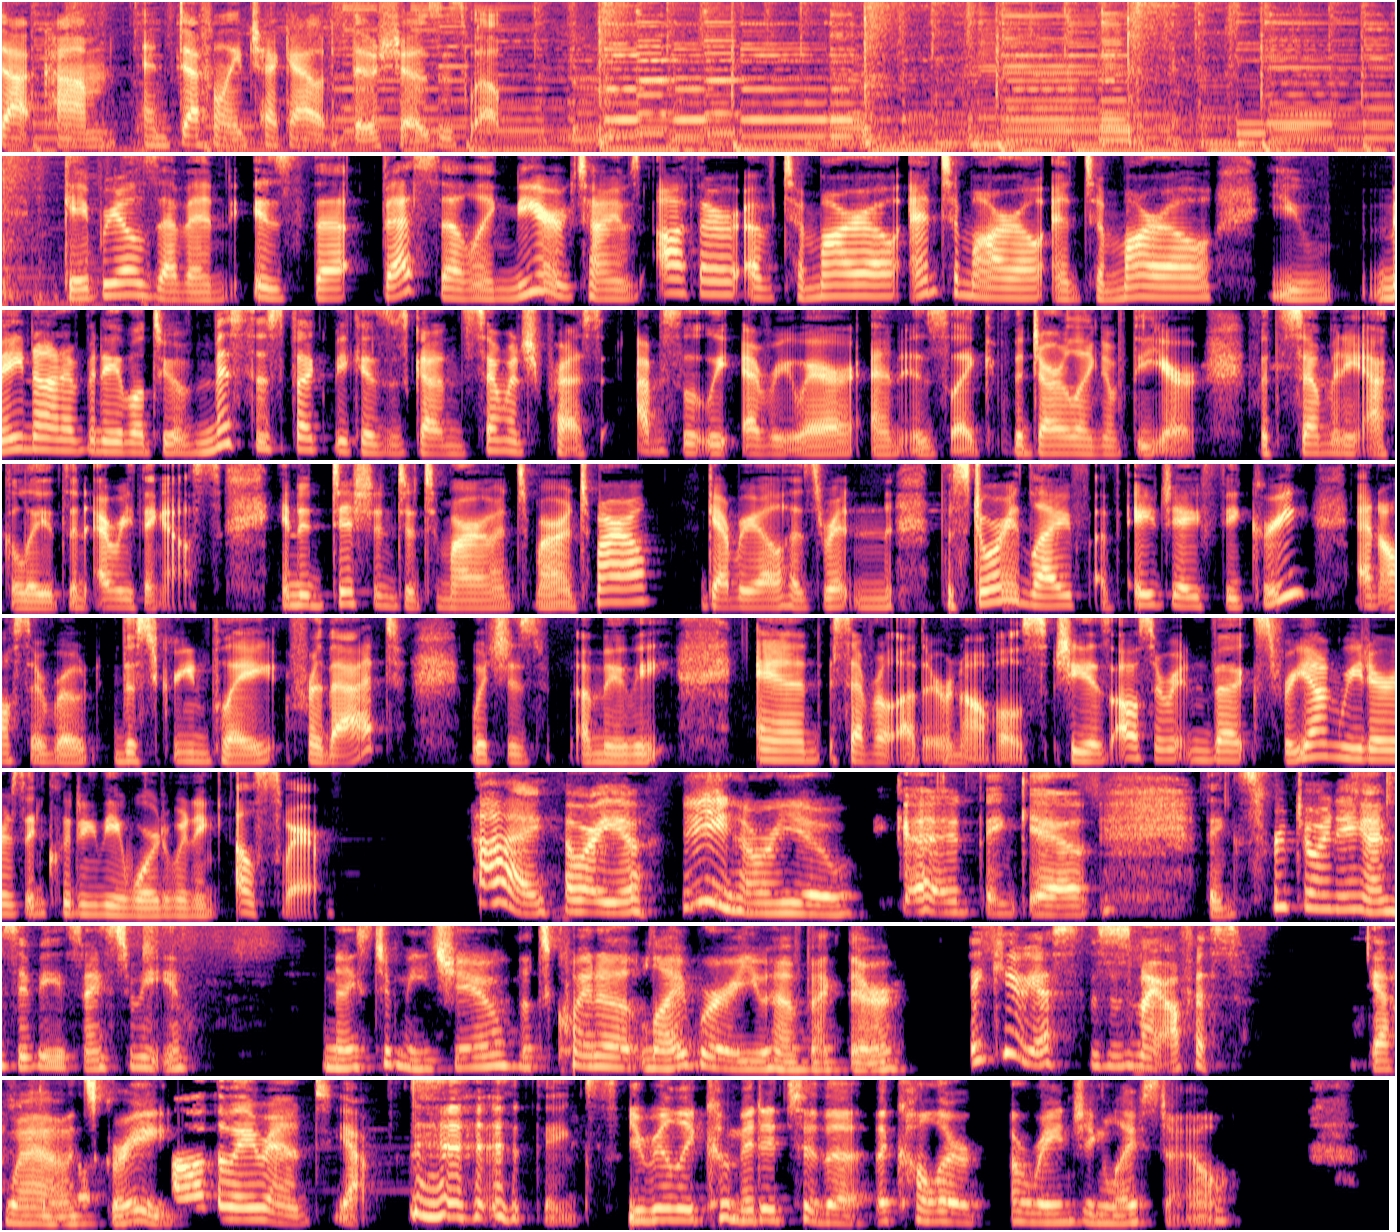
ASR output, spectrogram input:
and definitely check out those shows as well. Gabrielle Zevin is the best selling New York Times author of Tomorrow and Tomorrow and Tomorrow. You may not have been able to have missed this book because it's gotten so much press absolutely everywhere and is like the darling of the year with so many accolades and everything else. In addition to Tomorrow and Tomorrow and Tomorrow, Gabrielle has written The Storied Life of AJ Fikry and also wrote the screenplay for that, which is a movie, and several other novels. She has also written books for young readers, including the award winning Elsewhere. Hi, how are you? Hey, how are you? Good, thank you. Thanks for joining. I'm Zibby. It's nice to meet you. Nice to meet you. That's quite a library you have back there. Thank you. Yes, this is my office. Yeah. Wow, it's great. All the way around. Yeah. Thanks. You really committed to the the color arranging lifestyle.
